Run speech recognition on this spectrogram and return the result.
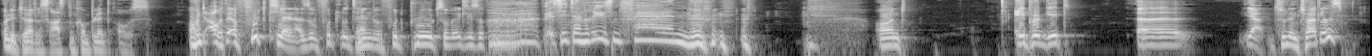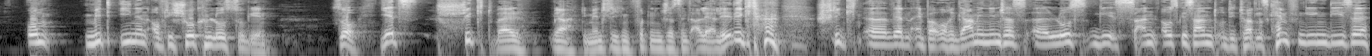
Und die Turtles rasten komplett aus. Und auch der Foot Clan, also Foot Lieutenant und Foot Brute, so wirklich so, wir sind ein Riesenfan. und April geht äh, ja zu den Turtles, um mit ihnen auf die Schurken loszugehen. So, jetzt schickt, weil ja, die menschlichen Foot Ninjas sind alle erledigt. Schickt äh, werden ein paar Origami Ninjas äh, losgesandt, ausgesandt und die Turtles kämpfen gegen diese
